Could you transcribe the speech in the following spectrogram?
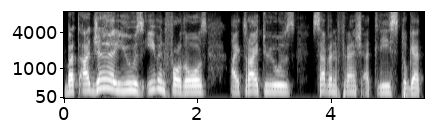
But I generally use, even for those, I try to use seven French at least to get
